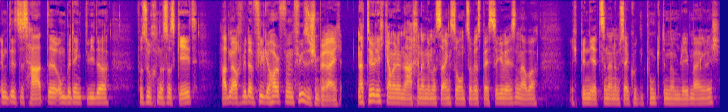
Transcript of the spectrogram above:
eben dieses harte unbedingt wieder versuchen, dass es geht, hat mir auch wieder viel geholfen im physischen Bereich. Natürlich kann man im Nachhinein immer sagen, so und so wäre es besser gewesen, aber ich bin jetzt in einem sehr guten Punkt in meinem Leben eigentlich.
